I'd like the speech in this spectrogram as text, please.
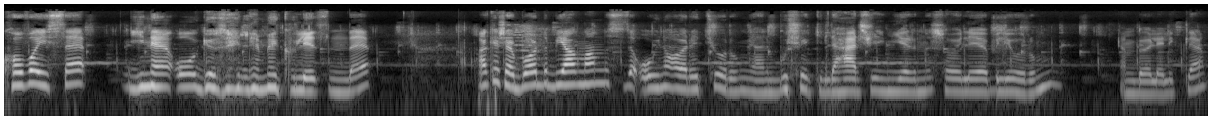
Kova ise yine o gözelleme kulesinde. Arkadaşlar bu arada bir yandan da size oyunu öğretiyorum. Yani bu şekilde her şeyin yerini söyleyebiliyorum. Yani böylelikle.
